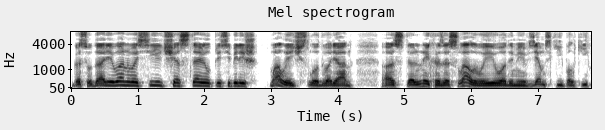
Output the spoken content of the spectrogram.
Государь Иван Васильевич оставил при себе лишь малое число дворян, а остальных разослал воеводами в земские полки.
